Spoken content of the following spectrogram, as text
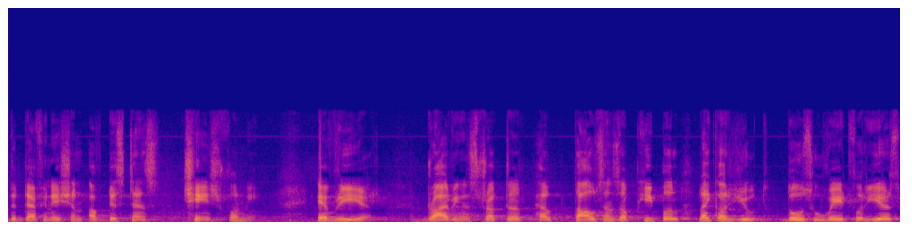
the definition of distance changed for me. Every year, driving instructor help thousands of people like our youth, those who wait for years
